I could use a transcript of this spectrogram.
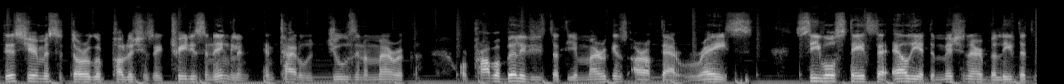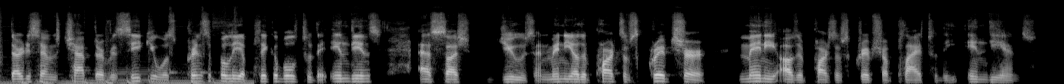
This year, Mr. Thorogood publishes a treatise in England entitled Jews in America, or Probabilities that the Americans are of that race. Sewall states that Eliot, the missionary, believed that the 37th chapter of Ezekiel was principally applicable to the Indians as such Jews, and many other parts of Scripture, many other parts of Scripture apply to the Indians.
